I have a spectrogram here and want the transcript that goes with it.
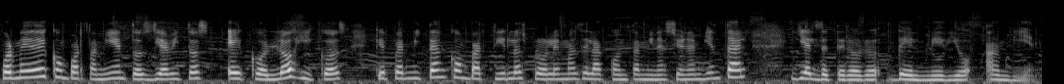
por medio de comportamientos y hábitos ecológicos que permitan combatir los problemas de la contaminación ambiental y el deterioro del medio ambiente.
